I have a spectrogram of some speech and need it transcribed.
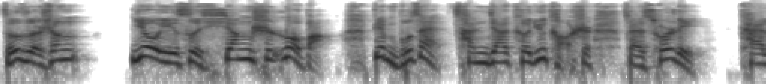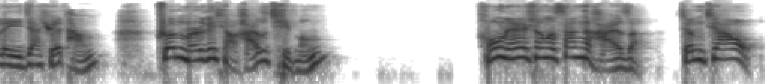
子子生又一次乡试落榜，便不再参加科举考试，在村里开了一家学堂，专门给小孩子启蒙。红莲生了三个孩子，将家务。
